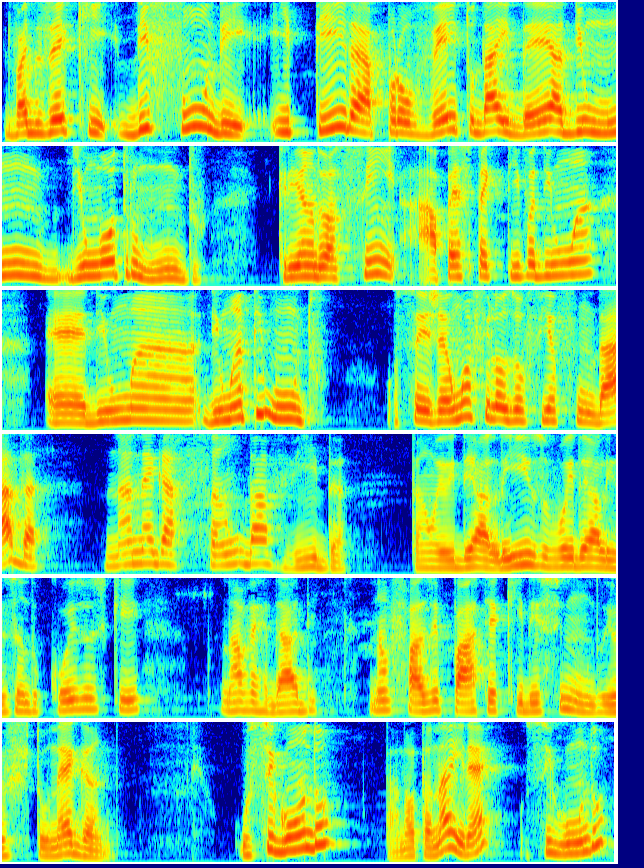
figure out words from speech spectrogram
Ele vai dizer que difunde e tira proveito da ideia de um mundo, de um outro mundo, criando assim a perspectiva de uma é, de uma de um antimundo, ou seja, é uma filosofia fundada na negação da vida. Então eu idealizo, vou idealizando coisas que na verdade não fazem parte aqui desse mundo. Eu estou negando. O segundo, tá anotando aí, né? O segundo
